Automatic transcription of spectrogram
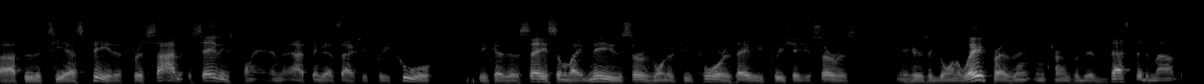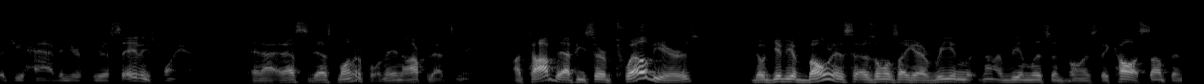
uh, through the TSP, the Thrift Savings Plan. And I think that's actually pretty cool because, as say, someone like me who serves one or two tours, hey, we appreciate your service. You know, here's a going away present in terms of the vested amount that you have in your Thrift Savings Plan. And I, that's that's wonderful. And they didn't offer that to me. On top of that, if you serve 12 years, they'll give you a bonus as almost like a re not a reenlistment bonus. They call it something.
